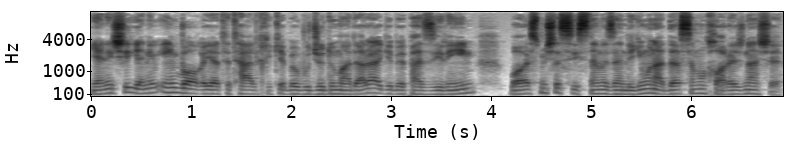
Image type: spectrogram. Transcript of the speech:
یعنی چی؟ یعنی این واقعیت تلخی که به وجود اومده رو اگه بپذیریم باعث میشه سیستم زندگیمون از دستمون خارج نشه.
